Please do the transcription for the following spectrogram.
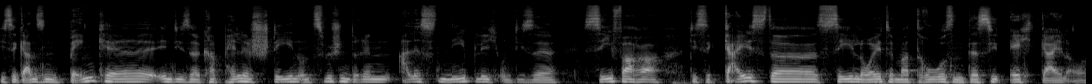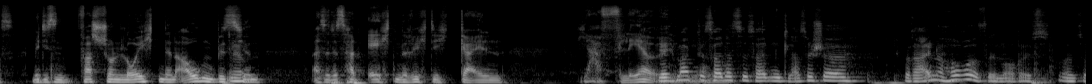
diese ganzen Bänke in dieser Kapelle stehen und zwischendrin alles neblig und diese Seefahrer, diese Geister, Seeleute, Matrosen, das sieht echt geil aus. Mit diesen fast schon leuchtenden Augen ein bisschen. Ja. Also das hat echt einen richtig geilen, ja, Flair. Ja, ich mag das halt, dass das halt ein klassischer, reiner Horrorfilm auch ist. Also.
